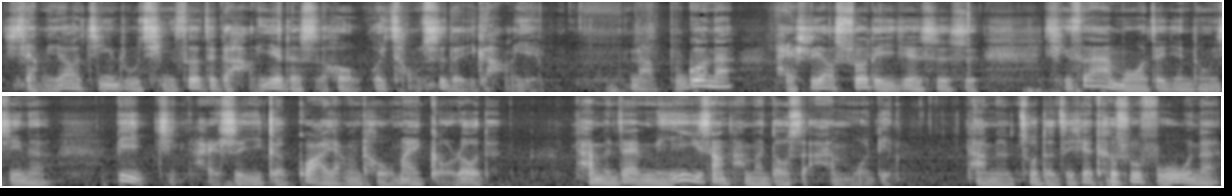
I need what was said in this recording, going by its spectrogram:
想要进入情色这个行业的时候会从事的一个行业。那不过呢，还是要说的一件事是，情色按摩这件东西呢，毕竟还是一个挂羊头卖狗肉的，他们在名义上他们都是按摩店。他们做的这些特殊服务呢，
